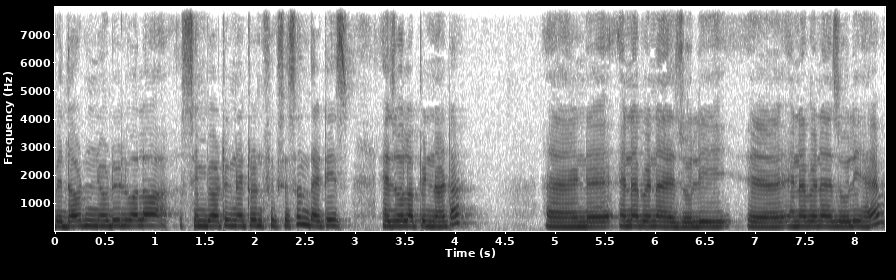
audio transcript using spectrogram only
विदाउट न्यूड्यूल वाला सिम्बियोटिक नाइट्रोजन फिक्सेशन दैट इज़ एजोला पिन्नाटा and uh, Anabaena azollae uh, Anabaena azollae have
